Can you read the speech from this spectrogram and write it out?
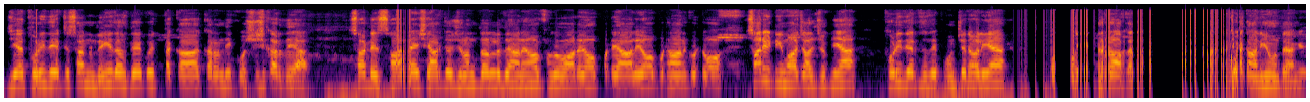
ਜੇ ਥੋੜੀ ਦੇਰ ਚ ਸਾਨੂੰ ਨਹੀਂ ਦੱਸਦੇ, ਕੋਈ ਧੱਕਾ ਕਰਨ ਦੀ ਕੋਸ਼ਿਸ਼ ਕਰਦੇ ਆ ਸਾਡੇ ਸਾਰੇ ਸ਼ਹਿਰ ਚੋਂ ਜਲੰਧਰ ਲੁਧਿਆਣਿਓਂ ਫਗਵਾੜਿਓਂ ਪਟਿਆਲਿਓਂ ਪਠਾਨਕੋਟੋਂ ਸਾਰੀ ਟੀਮਾਂ ਚੱਲ ਚੁੱਕੀਆਂ ਥੋੜੀ ਦੇਰ ਤੱਕ ਪਹੁੰਚਣ ਵਾਲੀਆਂ। ਕੋਈ ਧੱਕਾ ਨਹੀਂ ਦਿਆਂਗੇ।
